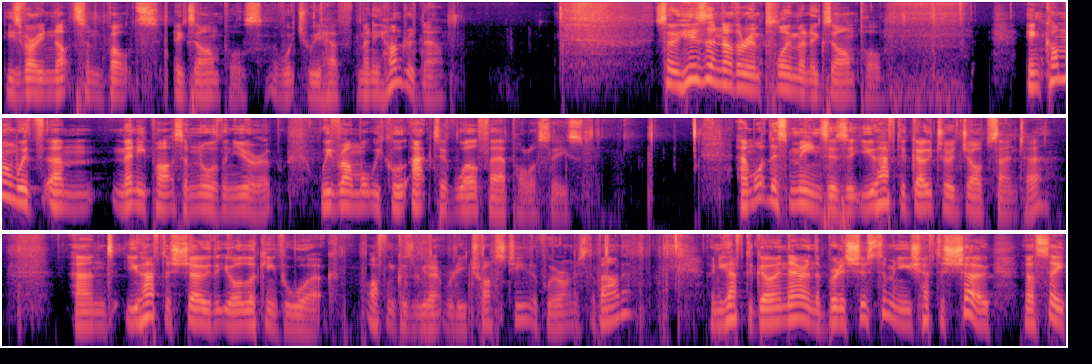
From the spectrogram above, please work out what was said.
these very nuts and bolts examples, of which we have many hundred now. So here's another employment example. In common with um, many parts of Northern Europe, we've run what we call active welfare policies. And what this means is that you have to go to a job center and you have to show that you're looking for work, often because we don't really trust you, if we're honest about it. And you have to go in there in the British system and you have to show, they'll say,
